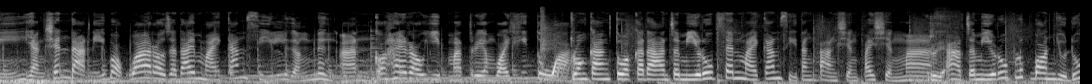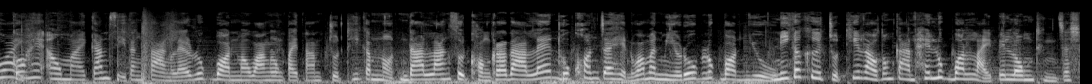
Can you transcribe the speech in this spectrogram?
นี้ อย่างเช่นด่านนี้บอกว่าเราจะได้ไม้กั้นสีเหลือง 1 อัน ก็ให้เราหยิบมาเตรียมไว้ที่ตัว ตรงกลางตัวกระดานจะมีรูปเส้นไม้กั้นสีต่างๆ เฉียงไปเฉียงมา หรืออาจจะมีรูปลูกบอลอยู่ด้วย ก็ให้เอาไม้กั้นสีต่างๆ และลูกบอลมาวางลงไปตามจุดที่กำหนด ด้านล่างสุดของกระดานเล่น ทุกคนจะเห็นว่ามันมีรูปลูกบอลอยู่ นี่ก็คือจุดที่เราต้องการให้ลูกบอลไหลไปลงถึงจะช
